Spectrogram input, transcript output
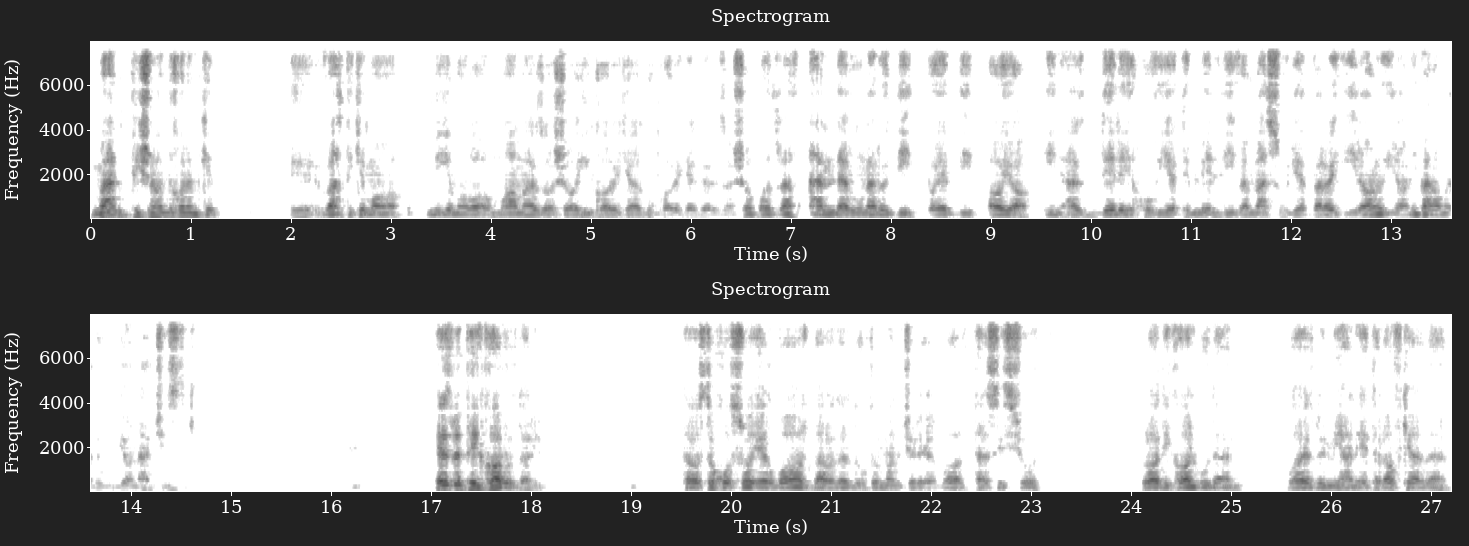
من پیشنهاد می‌کنم که وقتی که ما میگیم آقا محمد رضا شاه این کارو کرد اون کارو کرد رضا شاه باید رفت اندرونه رو دید باید دید آیا این از دل هویت ملی و مسئولیت برای ایران و ایرانی برآمده بود یا نه چیز دیگه. حزب پیکار رو داریم. توسط خسرو اقبال برادر دکتر منوچهر اقبال تأسیس شد. رادیکال بودند با حزب میهن اعتلاف کردند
